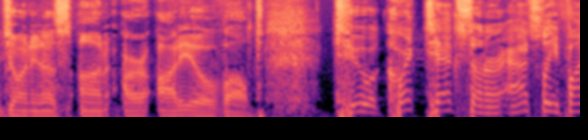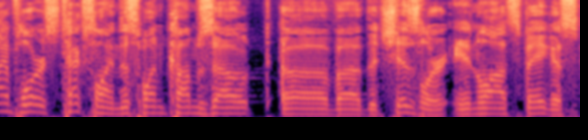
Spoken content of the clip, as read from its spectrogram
joining us on our audio vault. To a quick text on our Ashley Fine Floors text line. This one comes out of uh, the Chisler in Las Vegas.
